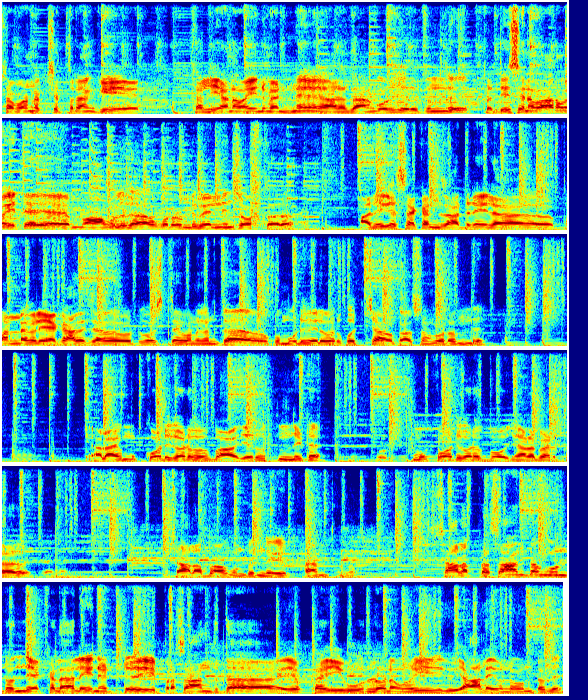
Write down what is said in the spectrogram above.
శ్రవణ నక్షత్రానికి కళ్యాణం అయిన వెంటనే అన్నదానం కూడా జరుగుతుంది. ప్రతి శనివారం అయితే మామూలుగా ఒక రెండు వేల నుంచి వస్తారు. అదే సెకండ్ సాటర్డేల పండుగలు ఏకాదశి ఒకటి వస్తే కనుక ఒక మూడు వేల వరకు వచ్చే అవకాశం కూడా ఉంది. అలాగే ముక్కోటి గడువు బాగా జరుగుతుంది ఇట. ముక్కోటి కూడా భోజనాలు పెడతారు. చాలా బాగుంటుంది ఈ ప్రాంతంలో. చాలా ప్రశాంతంగా ఉంటుంది. ఎక్కడా లేనట్టు ఈ ప్రశాంతత ఈ యొక్క ఈ ఊర్లోనే ఈ ఆలయంలో ఉంటుంది.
